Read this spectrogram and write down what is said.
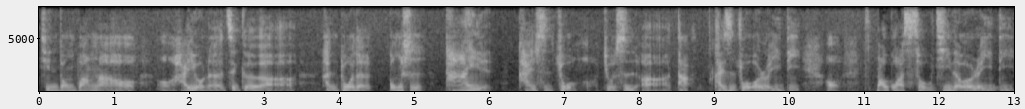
京东方啦，哈哦，还有呢这个啊很多的公司，它也开始做哦，就是啊它开始做 OLED 哦，包括手机的 OLED。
